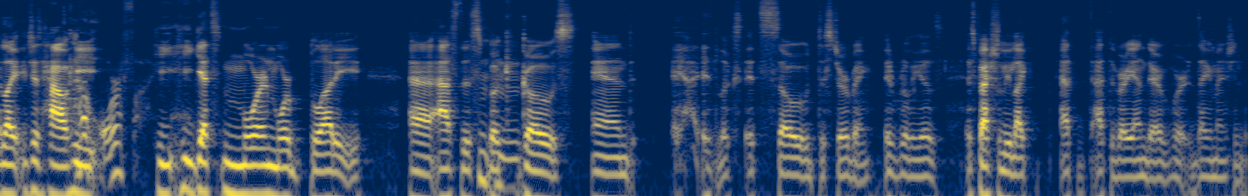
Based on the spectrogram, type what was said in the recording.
like just how he horrifying. he he gets more and more bloody uh, as this Mm-hmm. book goes, and it looks it's so disturbing. It really is, especially like at at the very end there where that you mentioned,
